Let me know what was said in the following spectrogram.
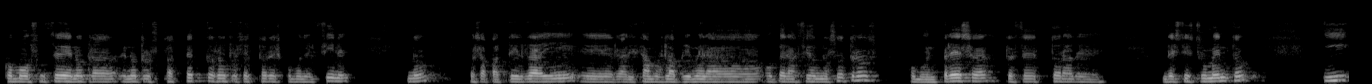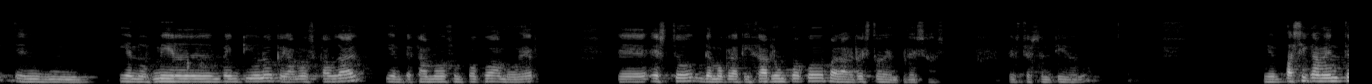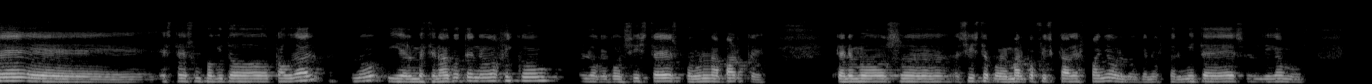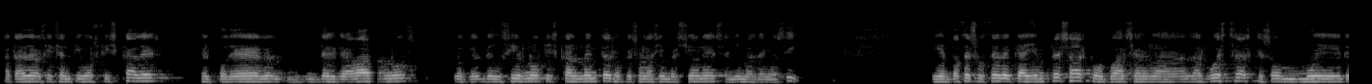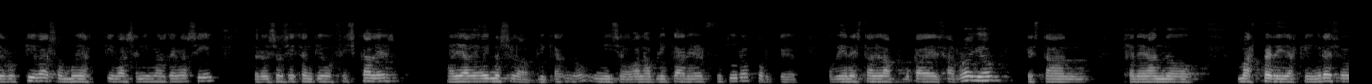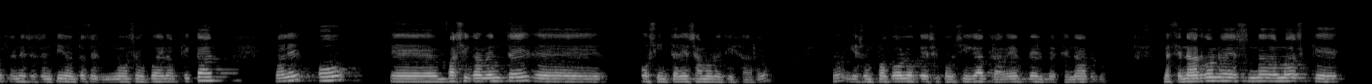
como sucede en, otra, en otros aspectos, en otros sectores como en el cine, ¿no? Pues a partir de ahí eh, realizamos la primera operación nosotros como empresa receptora de, de este instrumento y en, y en 2021 creamos Caudal y empezamos un poco a mover eh, esto, democratizarlo un poco para el resto de empresas, en este sentido. Eh, básicamente, eh, este es un poquito caudal ¿no? y el mecenazgo tecnológico lo que consiste es, por una parte, tenemos, existe por el marco fiscal español, lo que nos permite es, digamos, a través de los incentivos fiscales, el poder desgravarnos, lo que, deducirnos fiscalmente lo que son las inversiones en I más. Y entonces sucede que hay empresas, como puedan ser las vuestras, que son muy disruptivas, son muy activas en I más pero esos incentivos fiscales a día de hoy no se lo aplican, ¿no? ni se lo van a aplicar en el futuro porque o bien están en la época de desarrollo, que están generando más pérdidas que ingresos, en ese sentido entonces no se pueden aplicar, ¿vale? O eh, básicamente eh, os interesa monetizarlo. Y es un poco lo que se consigue a través del mecenazgo. Mecenazgo no es nada más que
